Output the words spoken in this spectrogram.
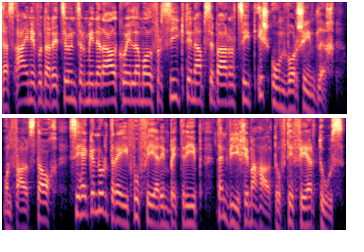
Dass eine von der Rezünser Mineralquellen mal versiegt in absehbarer Zeit, ist unwahrscheinlich. Und falls doch, sie haben nur drei von vier im Betrieb, dann weichen wir halt auf die vier aus.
